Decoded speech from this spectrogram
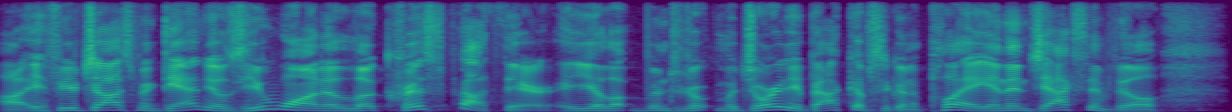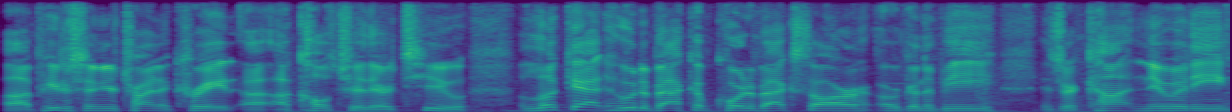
Uh, if you're Josh McDaniels, you want to look crisp out there. Your majority of backups are going to play, and then Jacksonville, uh, Pederson, you're trying to create a, a, culture there too. Look at who the backup quarterbacks are are going to be. Is there continuity?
